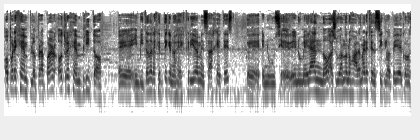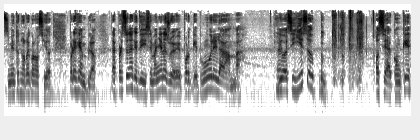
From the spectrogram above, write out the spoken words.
O por ejemplo, para poner otro ejemplito, eh, invitando a la gente que nos escriba mensajetes eh, enunci- enumerando, ayudándonos a armar esta enciclopedia de conocimientos no reconocidos. Por ejemplo, las personas que te dicen mañana llueve, ¿por qué? Porque muere la gamba. Y vos decís, ¿y eso? O sea, ¿con qué?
